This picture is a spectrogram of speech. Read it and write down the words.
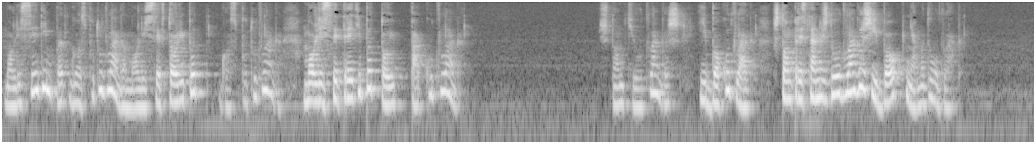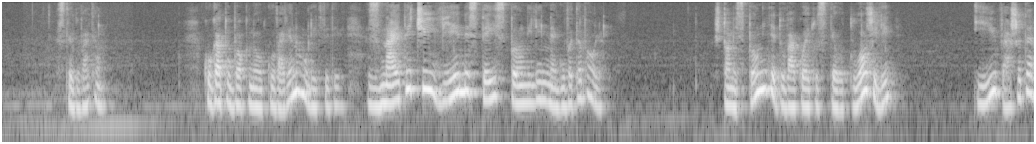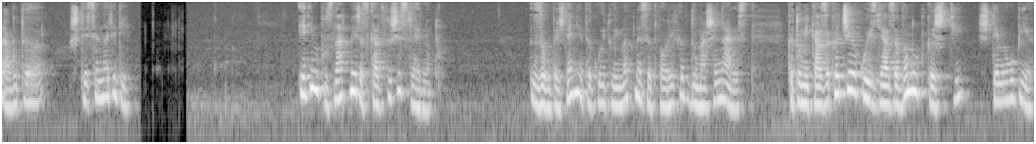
Моли се един път, Господ отлага. Моли се втори път, Господ отлага. Моли се трети път, Той пак отлага. Щом ти отлагаш, и Бог отлага. Щом престанеш да отлагаш, и Бог няма да отлага. Следователно, когато Бог не отговаря на молитвите ви, знайте, че и вие не сте изпълнили Неговата воля. Щом изпълните това, което сте отложили, и вашата работа ще се нареди. Един познат ми разказваше следното. За убежденията, които имахме, затвориха в домашен арест, като ми казаха, че ако изляза вън от къщи, ще ме убия.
